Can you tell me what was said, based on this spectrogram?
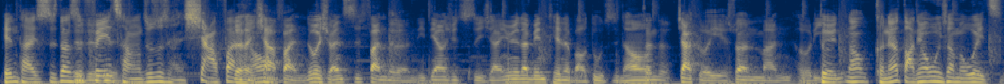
偏台式，但是非常就是很下饭，对，很下饭。如果喜欢吃饭的人，一定要去吃一下，因为那边填得饱肚子，然后真的。价格也算蛮合理。对，然后可能要打电话问一下有没有位置，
